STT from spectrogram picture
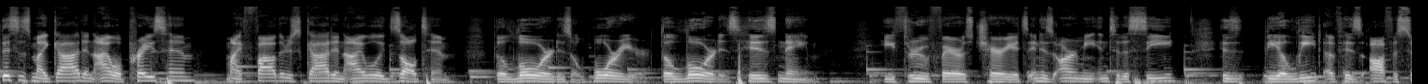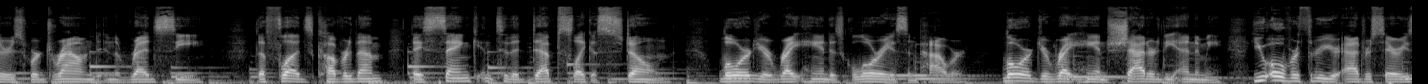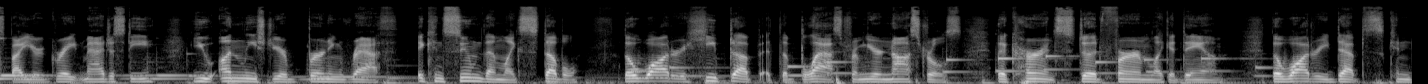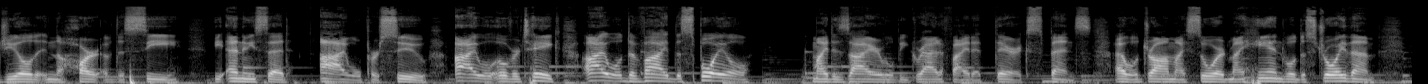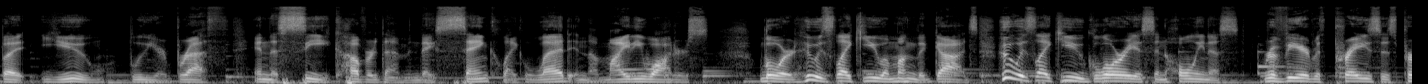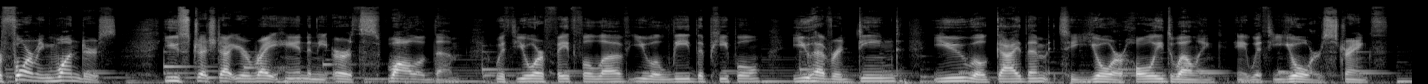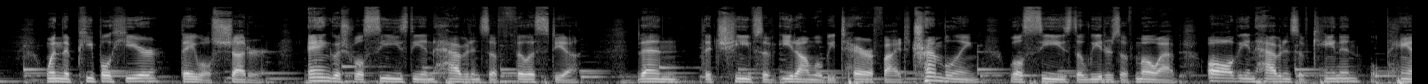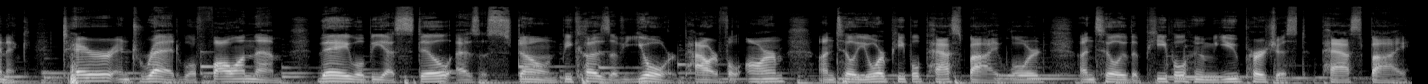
This is my God, and I will praise him. My father's God, and I will exalt him. The Lord is a warrior. The Lord is his name. He threw Pharaoh's chariots and his army into the sea. His, the elite of his officers were drowned in the Red Sea. The floods covered them, they sank into the depths like a stone. Lord, your right hand is glorious in power. Lord, your right hand shattered the enemy. You overthrew your adversaries by your great majesty. You unleashed your burning wrath. It consumed them like stubble. The water heaped up at the blast from your nostrils. The current stood firm like a dam. The watery depths congealed in the heart of the sea. The enemy said, I will pursue, I will overtake, I will divide the spoil. My desire will be gratified at their expense. I will draw my sword, my hand will destroy them. But you blew your breath, and the sea covered them, and they sank like lead in the mighty waters. Lord, who is like you among the gods? Who is like you, glorious in holiness, revered with praises, performing wonders? You stretched out your right hand, and the earth swallowed them. With your faithful love, you will lead the people you have redeemed. You will guide them to your holy dwelling with your strength. When the people hear, they will shudder. Anguish will seize the inhabitants of Philistia. Then the chiefs of Edom will be terrified. Trembling will seize the leaders of Moab. All the inhabitants of Canaan will panic. Terror and dread will fall on them. They will be as still as a stone because of your powerful arm until your people pass by, Lord, until the people whom you purchased pass by.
